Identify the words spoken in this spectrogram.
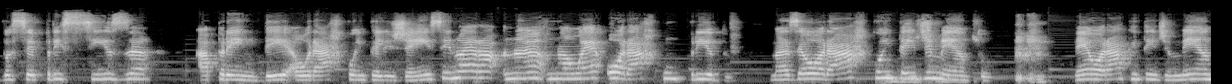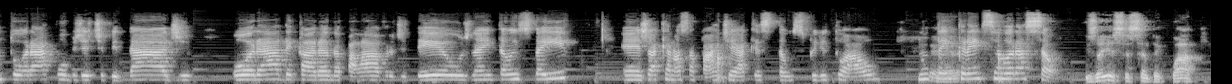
Você precisa aprender a orar com inteligência e não, era, não, é, não é orar cumprido, mas é orar com entendimento. Né? Orar com entendimento, orar com objetividade, orar declarando a palavra de Deus, né? Então isso daí, é, já que a nossa parte é a questão espiritual, não é. tem crente sem oração. Isaías 64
